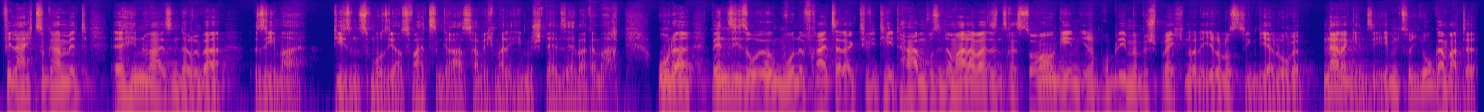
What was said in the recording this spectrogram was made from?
vielleicht sogar mit äh, Hinweisen darüber, sieh mal, diesen Smoothie aus Weizengras habe ich mal eben schnell selber gemacht. Oder wenn Sie so irgendwo eine Freizeitaktivität haben, wo Sie normalerweise ins Restaurant gehen, Ihre Probleme besprechen oder Ihre lustigen Dialoge, na, dann gehen Sie eben zur Yogamatte.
